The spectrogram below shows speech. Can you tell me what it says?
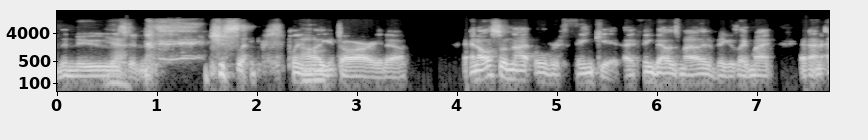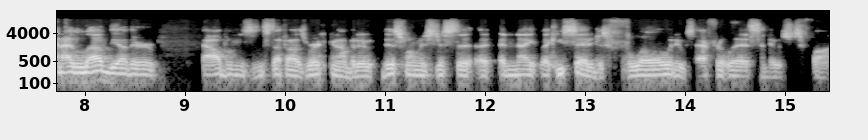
the news Yeah. and just like playing my Um, guitar, you know, and also not overthink it. I think that was my other thing is like my, and, and I love the other albums and stuff I was working on, but it, this one was just a, a, a night, like you said, it just flowed and it was effortless and it was just fun.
